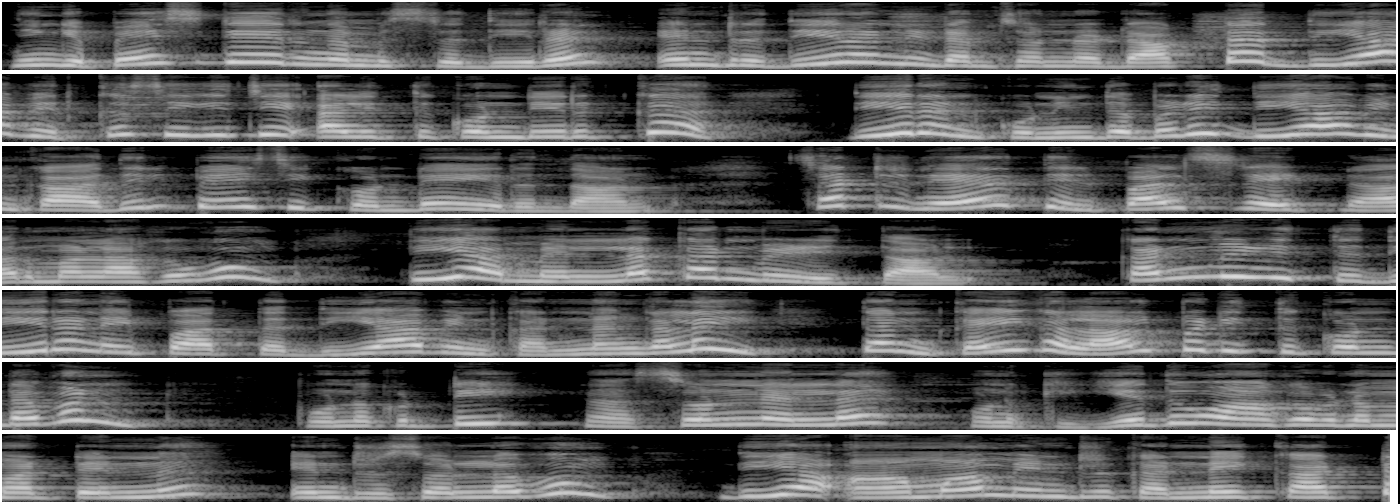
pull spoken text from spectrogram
நீங்க பேசிட்டே இருங்க மிஸ்டர் தீரன் என்று தீரனிடம் சொன்ன டாக்டர் தியாவிற்கு சிகிச்சை அளித்து கொண்டிருக்க தீரன் குனிந்தபடி தியாவின் காதில் பேசிக்கொண்டே இருந்தான். சற்று நேரத்தில் பல்ஸ் ரேட் நார்மலாகவும் தியா மெல்ல கண் விழித்தாள். கண் விழித்து தீரனை பார்த்த தியாவின் கன்னங்களை தன் கைகளால் பிடித்து கொண்டவன் பூனைக்குட்டி நான் சொன்னேன்ல உனக்கு எதுவும் ஆக விட மாட்டேன்னு என்று சொல்லவும் தியா ஆமாம் என்று கண்ணை காட்ட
